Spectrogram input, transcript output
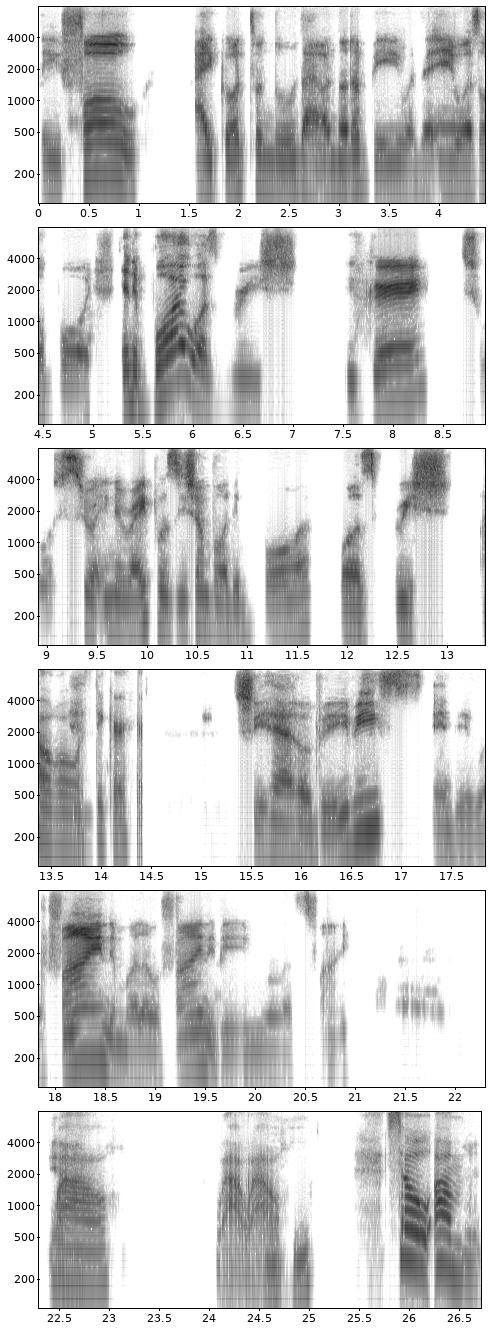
Before I got to know that another baby was there and it was a boy. And the boy was breech. The girl she was sure in the right position, but the ball was breech. Oh, sticker. She had her babies, and they were fine. The mother was fine. The baby was fine. Yeah. Wow. Wow, wow. Mm-hmm. So, um,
